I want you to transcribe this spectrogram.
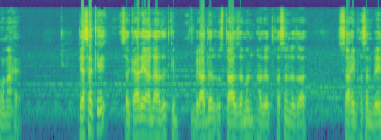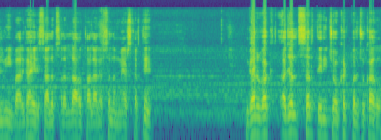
ہونا ہے۔ جیسا کہ سرکار اعلیٰ حضرت کے برادر استاد زمن حضرت حسن رضا صاحب حسن بریلوی بارگاہ رسالت صلی اللہ تعالیٰ علیہ وسلم میں عرض کرتے ہیں، گر وقت اجل سر تیری چوکھٹ پر جھکا ہو،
